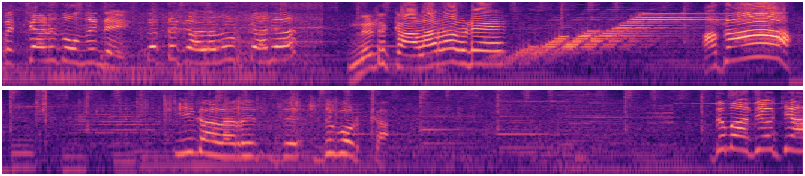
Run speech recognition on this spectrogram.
പെച്ചാണ് തോന്നണ്ടേ ഇന്നത്തെ കളർ കൊടുക്കാനാ? എന്നിട്ട് കളർ അവിടെ? അതാ! ഈ കളർ ഇത് ഇത് കൊടുക്ക. ഇത് മതി നോക്കിയാ.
